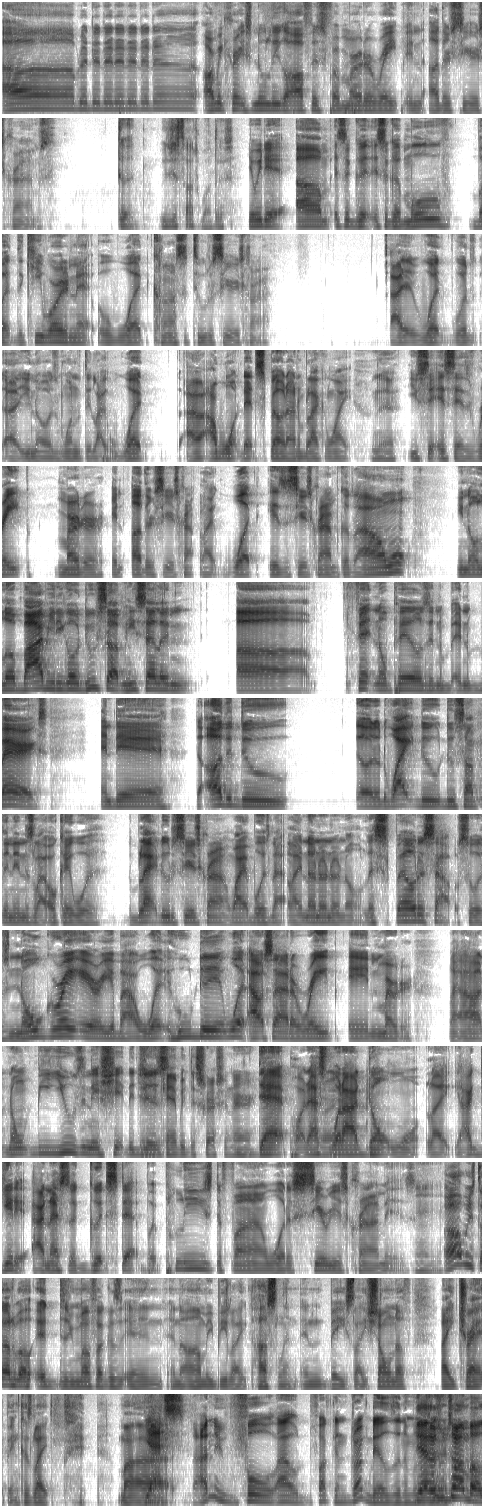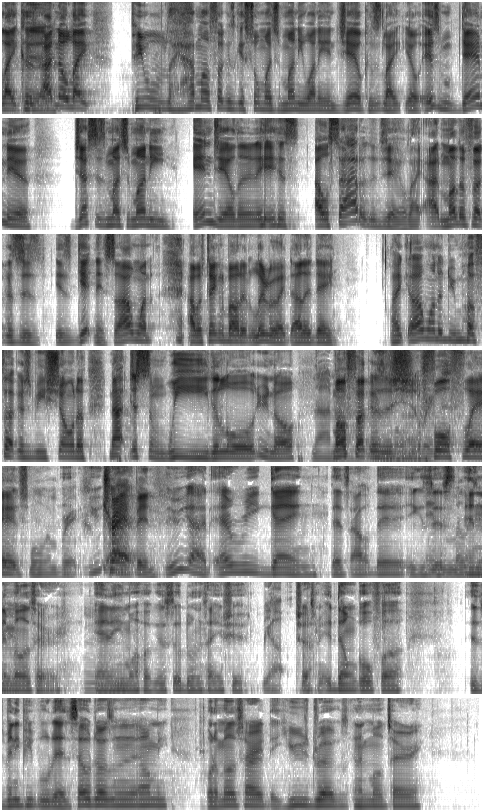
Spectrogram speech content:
Uh, da, da, da. Army creates new legal office for murder, rape, and other serious crimes. Good. We just talked about this. Yeah, we did. Um, it's a good it's a good move, but the key word in that what constitutes a serious crime. I what what uh, you know is one of the like what I, I want that spelled out in black and white. Yeah. You said it says rape, murder, and other serious crime. Like what is a serious crime? Because I don't want you know little Bobby to go do something. He's selling uh fentanyl pills in the in the barracks, and then the other dude, uh, the white dude, do something, and it's like okay, well the black dude is serious crime, white boy's not. Like, no, no, no, no. Let's spell this out. So it's no gray area about what who did what outside of rape and murder. Like, I don't be using this shit to Yeah, it just can't be discretionary. that part. That's Right. what I don't want. Like, I get it, and that's a good step. But please define what a serious crime is. Mm. I always thought about it, the motherfuckers in, in the army be like hustling and base, like showing up, like trapping. Cause like my uh, yes, I knew full out fucking drug deals in the middle. Yeah, that's what I'm talking about. Like, cause Yeah. I know like people like how motherfuckers get so much money while they in jail. Cause it's like, yo, it's damn near just as much money in jail than it is outside of the jail. Like, I, motherfuckers is is getting it. So I want. I was thinking about it literally like the other day. Like, I want to do motherfuckers be showing up, not just some weed, a little, you know, Nah, nah, motherfuckers is nah. full fledged moving bricks. You got- trapping. you got every gang that's out there exists in the military, and these motherfuckers still doing the same shit. Yeah, Trust me, it don't go for as many people that sell drugs in the army or the military. They use drugs in the military.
